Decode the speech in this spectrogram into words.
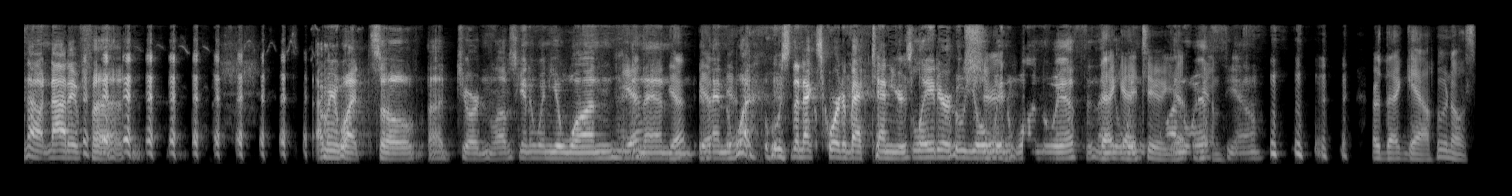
no, not if. Uh, I mean, what? So uh, Jordan Love's going to win you one, Yeah, and then yeah, and yeah, then yeah. what? Who's the next quarterback ten years later? Who you'll Sure. win one with, and then That you'll guy win too, one yep, with, you know, or that gal, who knows?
